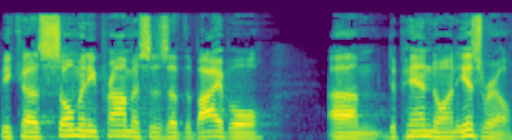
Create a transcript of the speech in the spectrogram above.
because so many promises of the Bible um, depend on Israel.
